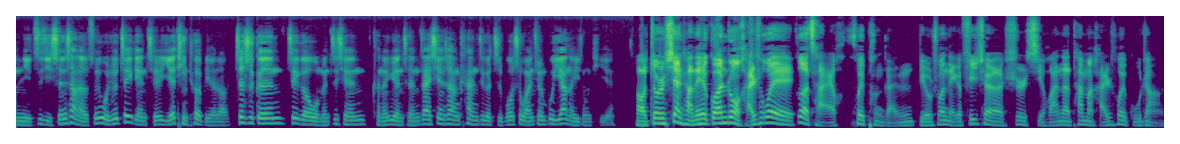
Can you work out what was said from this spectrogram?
你自己身上的，所以我觉得这一点其实也挺特别的。这是跟这个我们之前可能远程在线上看这个直播是完全不一样的一种体验。哦，就是现场那些观众还是会喝彩、会捧哏，比如说哪个 feature 是喜欢的，他们还是会鼓掌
